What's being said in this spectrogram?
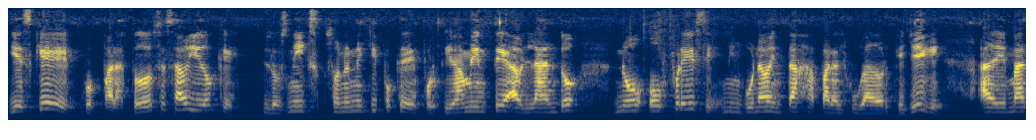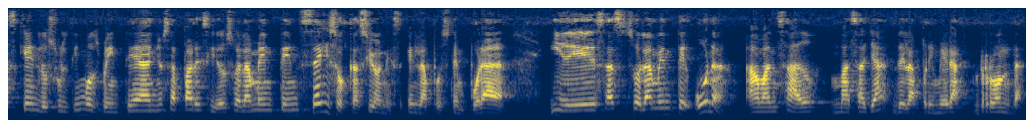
Y es que para todos es sabido que los Knicks son un equipo que deportivamente hablando no ofrece ninguna ventaja para el jugador que llegue. Además que en los últimos 20 años ha aparecido solamente en seis ocasiones en la postemporada y de esas solamente una ha avanzado más allá de la primera ronda.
